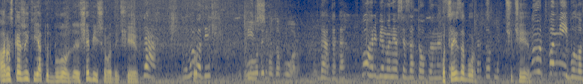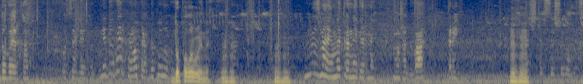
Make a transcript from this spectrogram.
А розкажіть, як тут було? Ще більше води? Чи Да, було води. Було води більше. по забор. Ну, Да, да, да. В погребі мене все затоплено. по все. цей забор? Картопля. Чи, чи Ну от по мій було до верха. Оце де. Не до верха, а отак, до половини. до половини? Угу. Угу. Не знаю, метра, невірне. Може два-три. Угу. Бачите все, що робиться.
